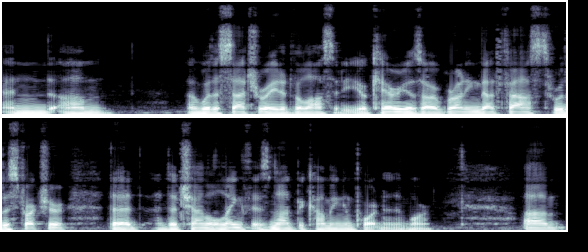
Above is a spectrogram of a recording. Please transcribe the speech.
and um, uh, with a saturated velocity. Your carriers are running that fast through the structure that the channel length is not becoming important anymore. Um,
